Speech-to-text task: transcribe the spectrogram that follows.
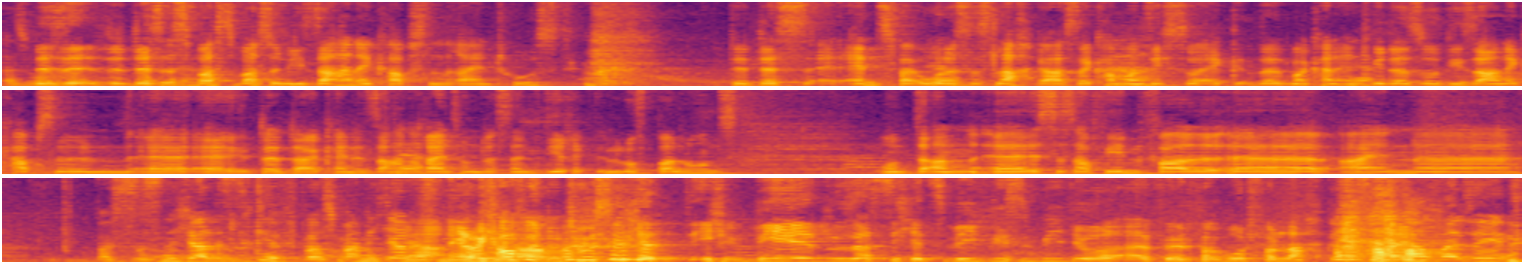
also, Das, ist- das ist was, was du in die Sahnekapseln reintust. Das N2O, Ja. das ist Lachgas. Da kann man Ah. sich so, man kann entweder so die Sahnekapseln, äh, äh, da, da keine Sahne Ja. reintun, das dann direkt in Luftballons. Und dann äh, ist es auf jeden Fall äh, ein. Äh, was ist nicht alles Gift, was man nicht alles ja. nehmen Aber ich hoffe, kann. du tust mich jetzt. Ich wehe, du setzt dich jetzt wegen diesem Video für ein Verbot von Lachgas ein. Mal sehen.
